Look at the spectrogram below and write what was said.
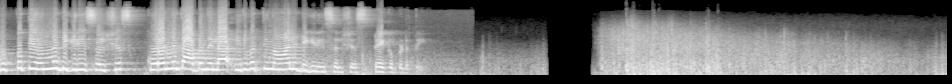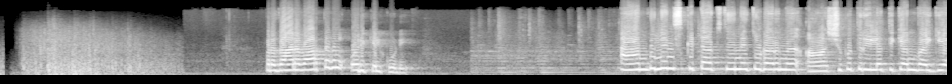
മുപ്പത്തിയൊന്ന് ഡിഗ്രി സെൽഷ്യസ് കുറഞ്ഞ താപനില ഇരുപത്തിനാല് ഡിഗ്രി സെൽഷ്യസ് രേഖപ്പെടുത്തി. പ്രധാന വാർത്തകൾ ഒരിക്കൽ കൂടി. ആംബുലൻസ് കിട്ടാത്തതിനെ തുടർന്ന് ആശുപത്രിയിലെത്തിക്കാൻ വൈകിയ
